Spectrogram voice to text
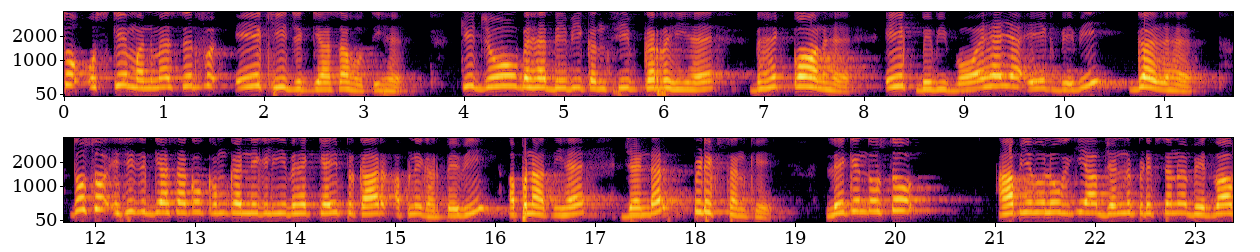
तो उसके मन में सिर्फ़ एक ही जिज्ञासा होती है कि जो वह बेबी कंसीव कर रही है, वह कौन है? एक बेबी बॉय है या एक बेबी गर्ल है? दोस्तों, इसी जिज्ञासा को कम करने के लिए वह कई प्रकार अपने घर पे भी अपनाती है जेंडर प्रिडिक्शन के। लेकिन दोस्तों, आप ये बोलोगे कि आप जेंडर प्रिडिक्शन में भेदभाव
